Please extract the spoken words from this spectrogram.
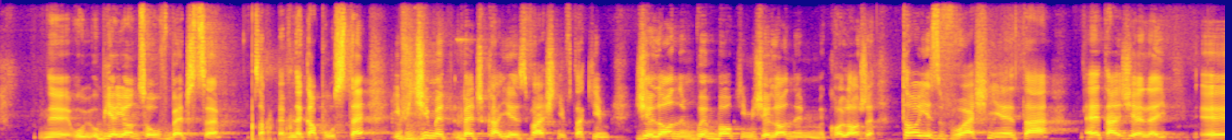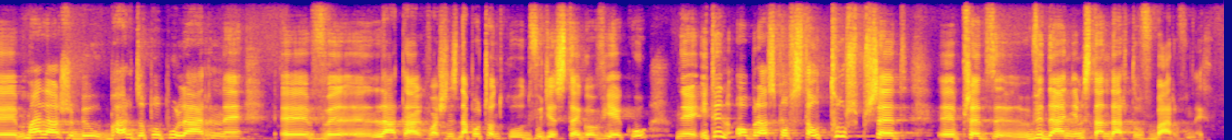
e, ubijającą w beczce zapewne kapustę i widzimy, beczka jest właśnie w takim zielonym, głębokim zielonym kolorze. To jest właśnie ta, e, ta zieleń. E, Malarz był bardzo popularny e, w latach właśnie na początku XX wieku i ten obraz powstał tuż przed, przed wydaniem standardów barwnych.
